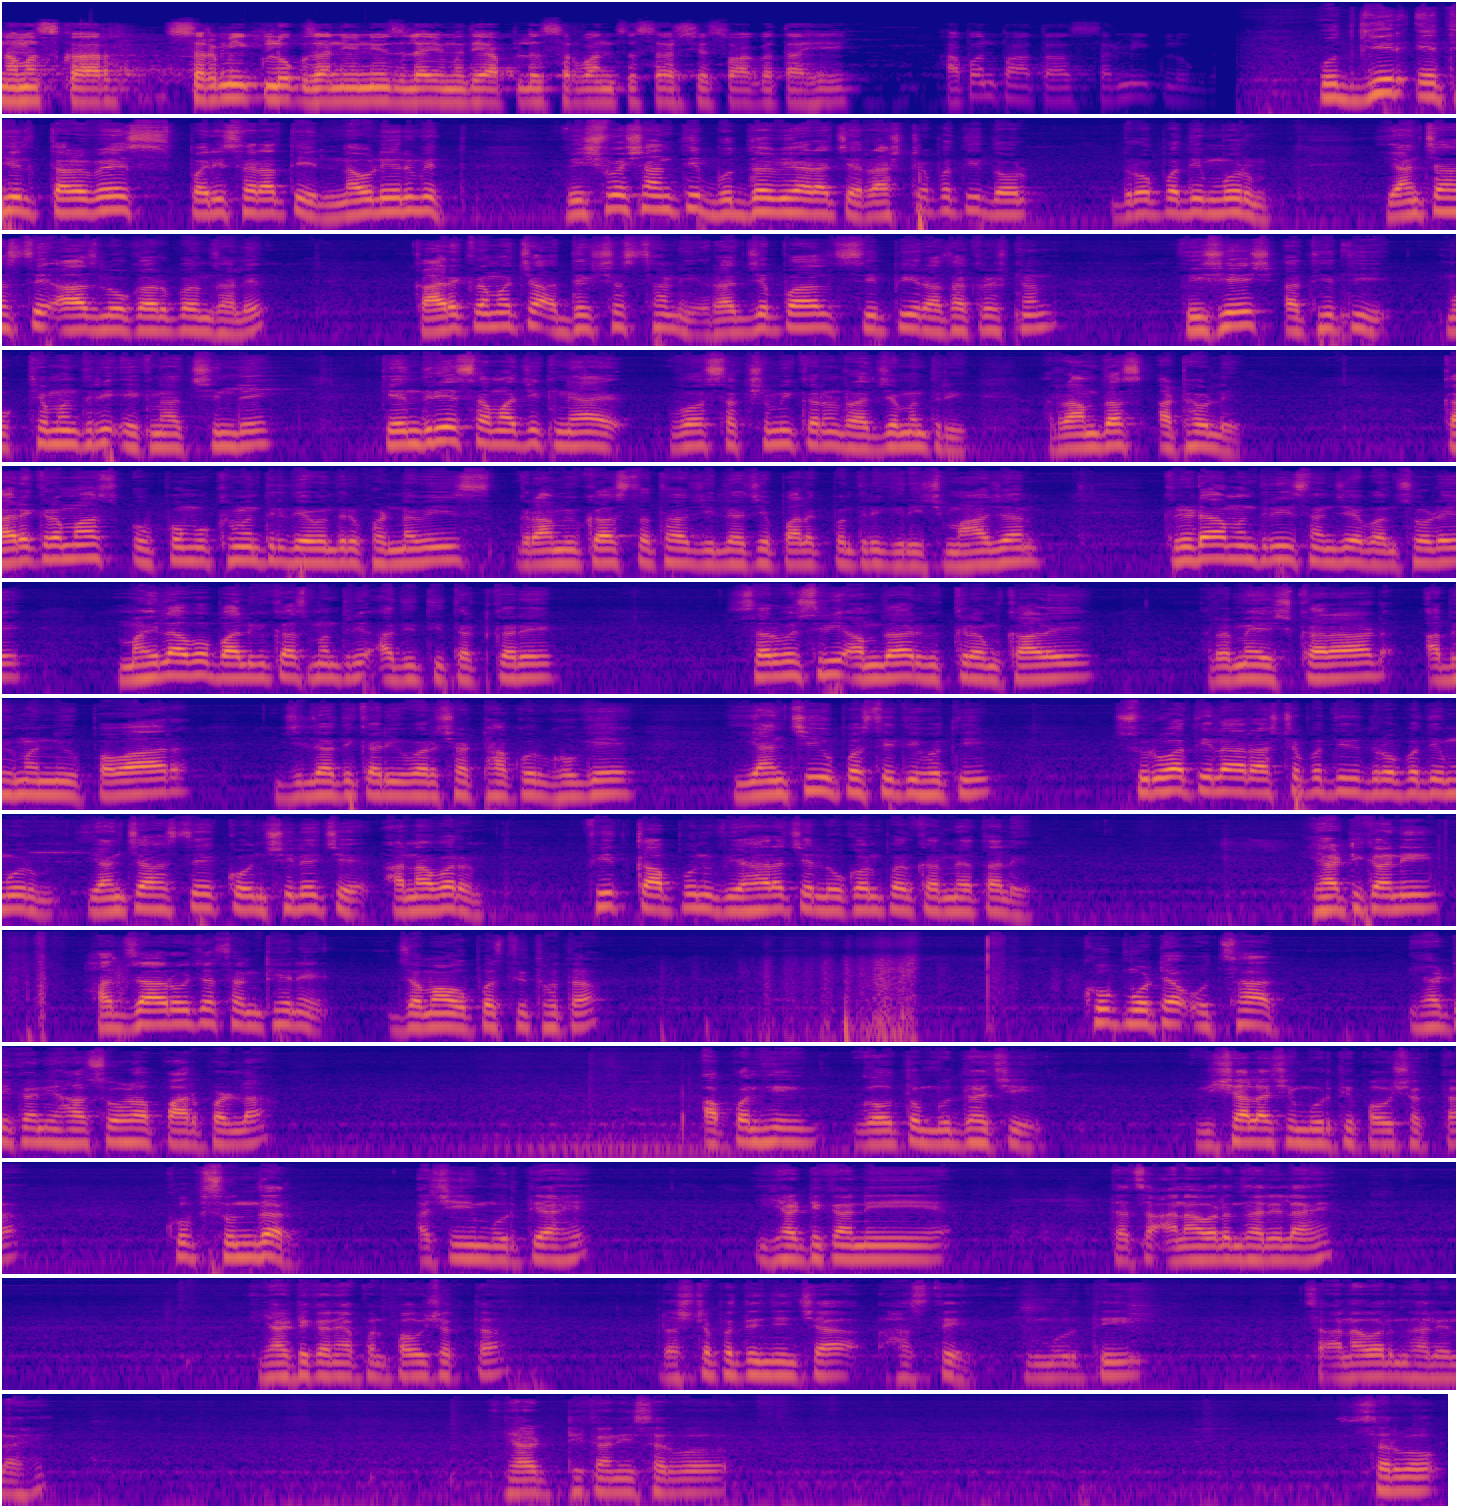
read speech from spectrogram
नमस्कार. सर्मिक लोक जाणीव न्यूज लाईव्हमध्ये आपलं सर्वांचं सहर्ष स्वागत आहे. आपण पाहता सर्मिक लोक उदगीर येथील तळवेस परिसरातील नवनिर्मित विश्वशांती बुद्ध विहाराचे राष्ट्रपती दौ द्रौपदी मुर्मू यांच्या हस्ते आज लोकार्पण झाले. कार्यक्रमाच्या अध्यक्षस्थानी राज्यपाल सी पी राधाकृष्णन विशेष अतिथी मुख्यमंत्री एकनाथ शिंदे केंद्रीय सामाजिक न्याय व सक्षमीकरण राज्यमंत्री रामदास आठवले कार्यक्रमास उपमुख्यमंत्री देवेंद्र फडणवीस ग्रामविकास तथा जिल्ह्याचे पालकमंत्री गिरीश महाजन क्रीडा मंत्री संजय बनसोडे महिला व बालविकास मंत्री आदिती तटकरे सर्वश्री आमदार विक्रम काळे रमेश कराड अभिमन्यू पवार जिल्हाधिकारी वर्षा ठाकूर घोगे यांची उपस्थिती होती. सुरुवातीला राष्ट्रपती द्रौपदी मुर्मू यांच्या हस्ते कोनशिलेचे अनावरण फीत कापून विहाराचे लोकार्पण करण्यात आले. ह्या ठिकाणी हजारोच्या संख्येने जमा उपस्थित होता. खूप मोठ्या उत्साहात ह्या ठिकाणी हा सोहळा पार पडला. आपण ही गौतम बुद्धाची विशाल अशी मूर्ती पाहू शकता. खूप सुंदर अशी ही मूर्ती आहे. ह्या ठिकाणी त्याचं अनावरण झालेलं आहे. ह्या ठिकाणी आपण पाहू शकता राष्ट्रपतींजींच्या हस्ते ही मूर्तीचं अनावरण झालेलं आहे. ह्या ठिकाणी सर्व सर्व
